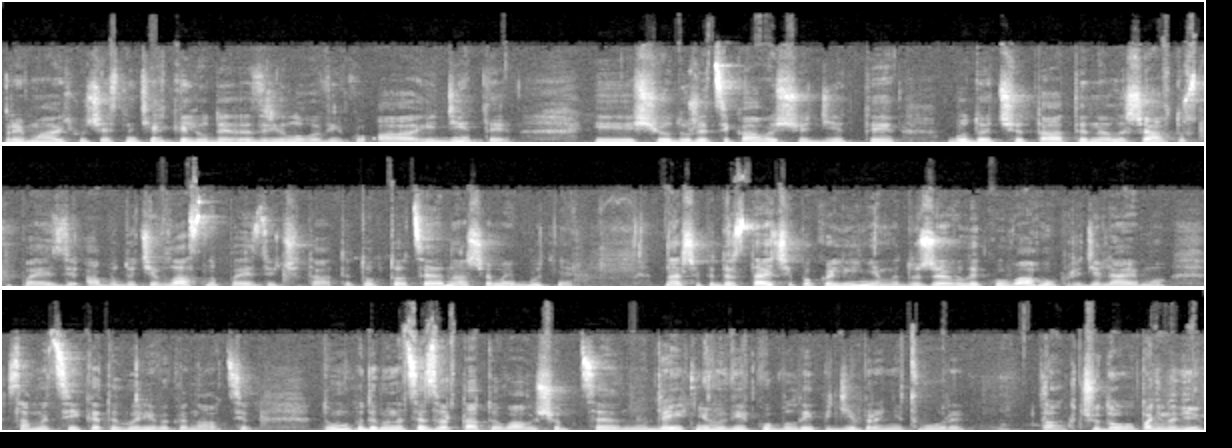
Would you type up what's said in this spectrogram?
приймають участь не тільки люди зрілого віку, а і діти. І що дуже цікаво, що діти будуть читати не лише авторську поезію, а будуть і власну поезію читати. Тобто, це наше майбутнє. Наше підростаюче покоління, ми дуже велику увагу приділяємо саме цій категорії виконавців. Тому будемо на це звертати увагу, щоб це ну, для їхнього віку були підібрані твори. Так, чудово. Пані Надії,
